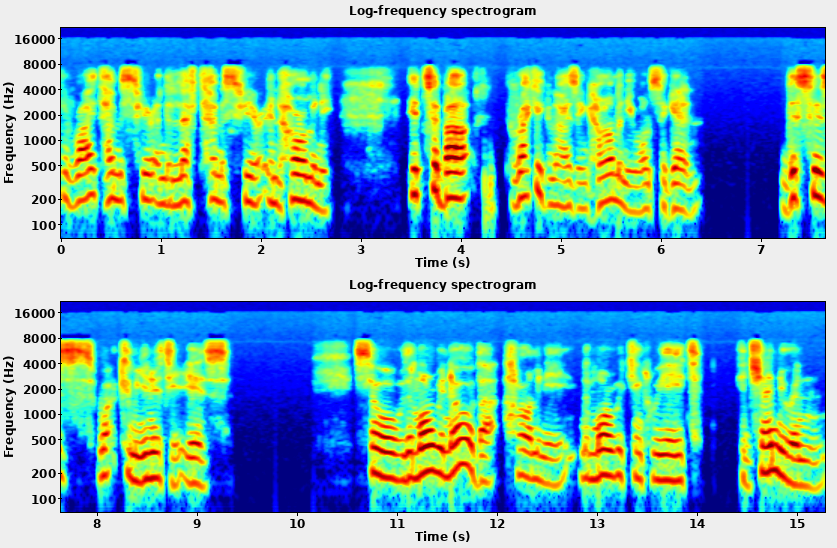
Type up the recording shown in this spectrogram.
the right hemisphere and the left hemisphere in harmony. It's about recognizing harmony once again. This is what community is. So, the more we know about harmony, the more we can create a genuine,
